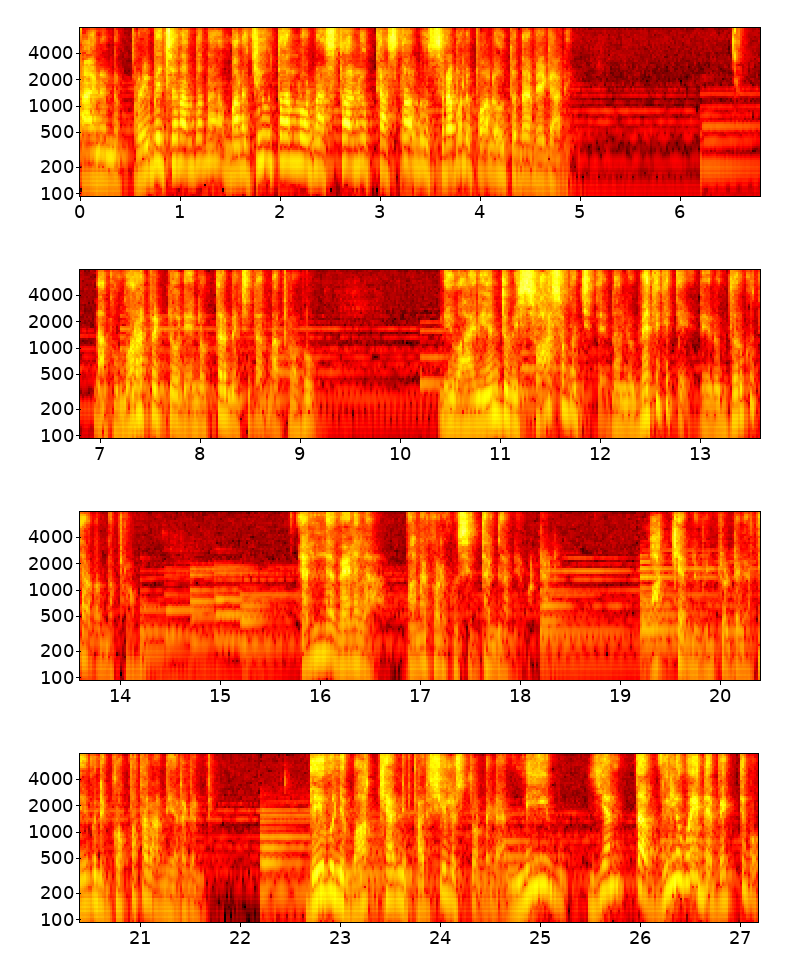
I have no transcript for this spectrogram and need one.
ఆయనను ప్రేమించినందున మన జీవితాల్లో నష్టాలు కష్టాలు శ్రమలు పాలవుతున్నామే కానీ నాకు మొరపెట్టు నేను ఉత్తరమిచ్చిదన్న ప్రభు. నీవు ఆయన ఎందు విశ్వాసం ఉంచితే నన్ను వెతికితే నేను దొరుకుతానన్న ప్రభు. ఎల్ల వేళలా మన కొరకు సిద్ధంగానే ఉంటాడు. వాక్యాన్ని వింటుండగా దేవుని గొప్పతనాన్ని ఎరగండి. దేవుని వాక్యాన్ని పరిశీలిస్తుండగా నీవు ఎంత విలువైన వ్యక్తివో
